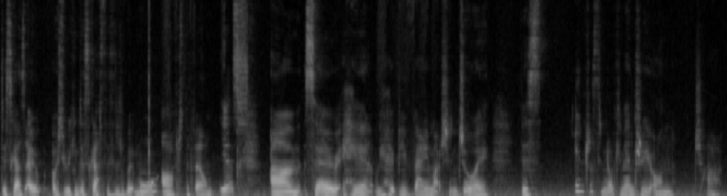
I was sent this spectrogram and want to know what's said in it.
discuss. Oh, actually, we can discuss this a little bit more after the film. yes. Um, so here, we hope you very much enjoy this interesting documentary on chart.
